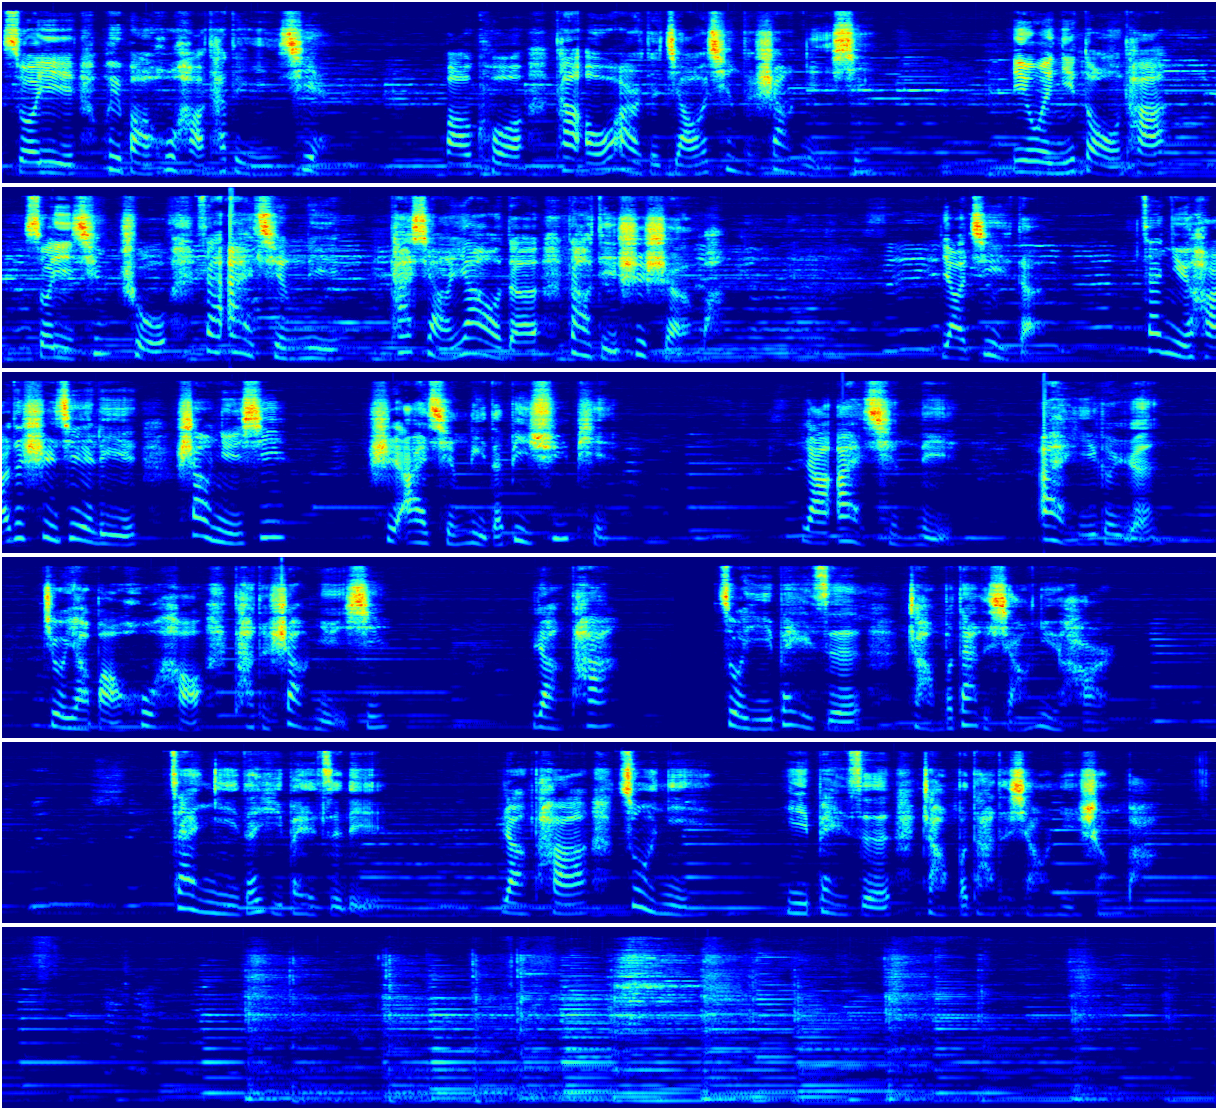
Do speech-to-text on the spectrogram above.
所以会保护好他的一切，包括他偶尔的矫情的少女心。因为你懂他，所以清楚在爱情里，他想要的到底是什么。要记得，在女孩的世界里，少女心是爱情里的必需品。让爱情里爱一个人，就要保护好她的少女心，让她做一辈子长不大的小女孩。在你的一辈子里，让她做你一辈子长不大的小女生吧。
